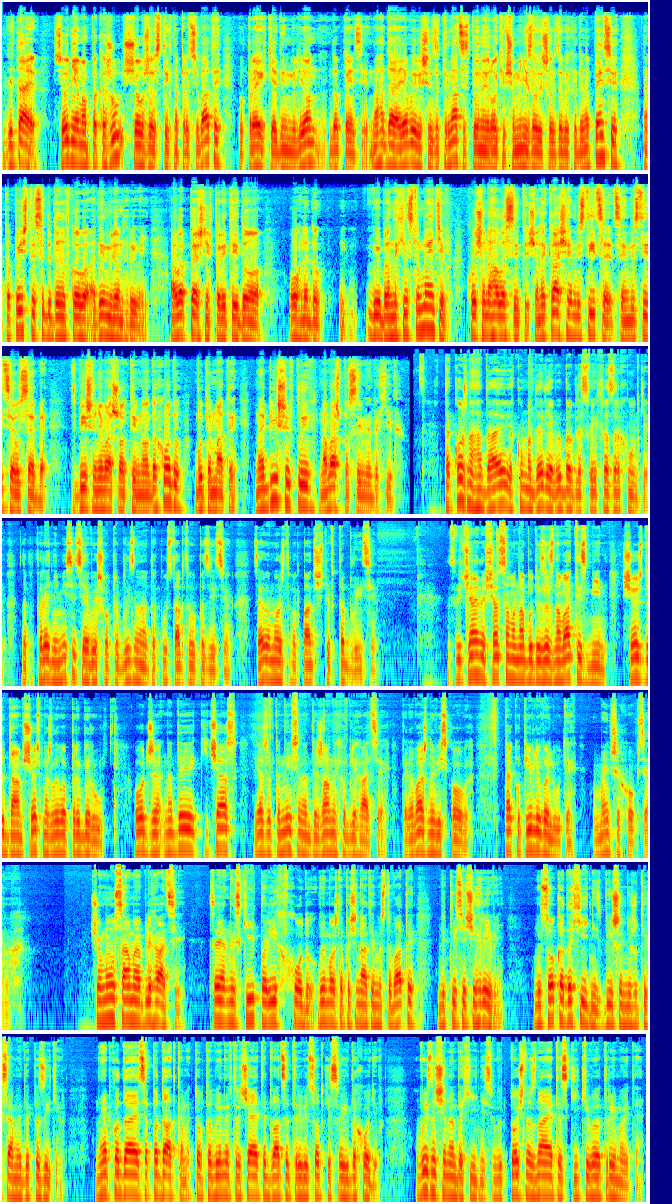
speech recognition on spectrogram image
Вітаю! Сьогодні я вам покажу, що вже встиг напрацювати у проєкті 1 мільйон до пенсії. Нагадаю, я вирішив за 13,5 років, що мені залишилось до виходу на пенсію, накопичити собі додатково 1 мільйон гривень. Але перш ніж перейти до огляду вибраних інструментів, хочу наголосити, що найкраща інвестиція це інвестиція у себе. Збільшення вашого активного доходу буде мати найбільший вплив на ваш пасивний дохід. Також нагадаю, яку модель я вибрав для своїх розрахунків. За попередні місяці я вийшов приблизно на таку стартову позицію. Це ви можете побачити в таблиці. Звичайно, з часом вона буде зазнавати змін. Щось додам, щось можливо приберу. Отже, на деякий час я зупинився на державних облігаціях, переважно військових, та купівлі валюти в менших обсягах. Чому саме облігації? Це низький поріг входу. Ви можете починати інвестувати від 1000 гривень. Висока дохідність більше, ніж у тих самих депозитів. Не обкладається податками, тобто ви не втрачаєте 23% своїх доходів. Визначена дохідність, ви точно знаєте, скільки ви отримуєте.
